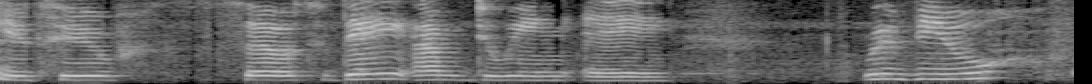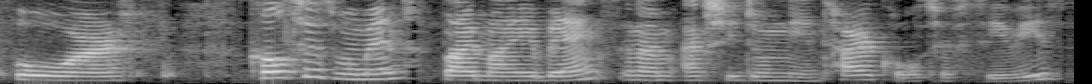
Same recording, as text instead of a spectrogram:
YouTube. So today I'm doing a review for Colters' Woman by Maya Banks and I'm actually doing the entire Colter series.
